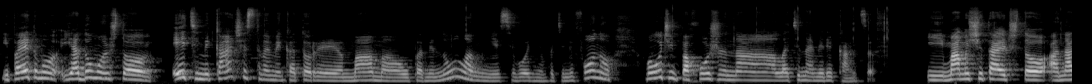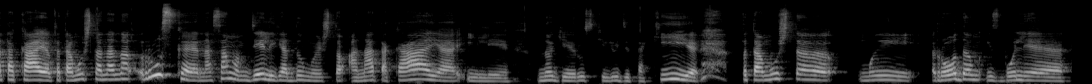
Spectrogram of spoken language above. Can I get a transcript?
И поэтому я думаю, что этими качествами, которые мама упомянула мне сегодня по телефону, мы очень похожи на латиноамериканцев. И мама считает, что она такая, потому что она русская. На самом деле я думаю, что она такая, или многие русские люди такие, потому что мы родом из более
